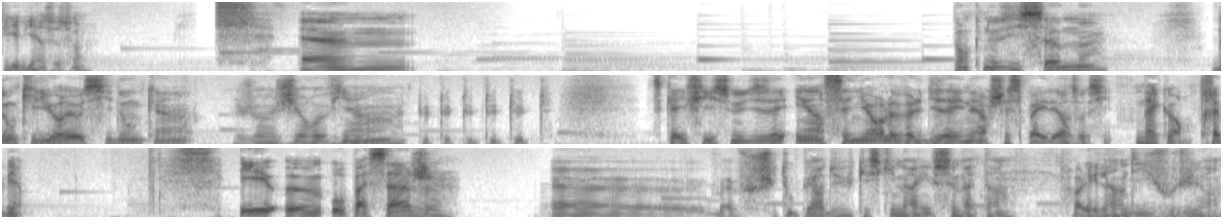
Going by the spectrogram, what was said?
qu'il est bien ce son? Euh, tant que nous y sommes. Donc il y aurait aussi donc un. J'y reviens. Skyfish nous disait. Et un senior level designer chez Spiders aussi. D'accord, très bien. Et euh, au passage. Euh, bah, je suis tout perdu. Qu'est-ce qui m'arrive ce matin? Oh les lundis, je vous jure.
